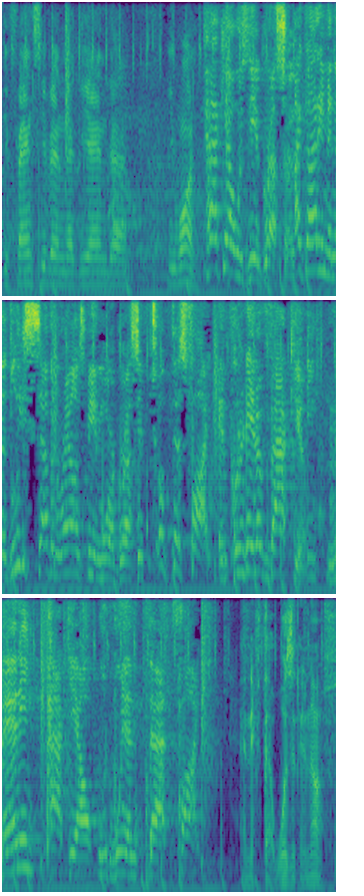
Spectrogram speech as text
defensive, and at the end, uh, he won. Pacquiao was the aggressor. I got him in at least seven rounds being more aggressive. Took this fight and put it in a vacuum. Manny Pacquiao would win that fight. And if that wasn't enough,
